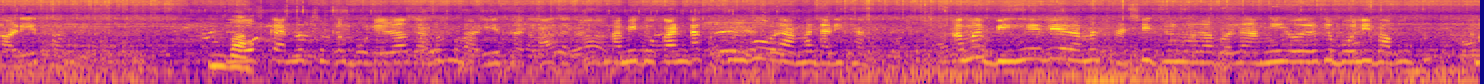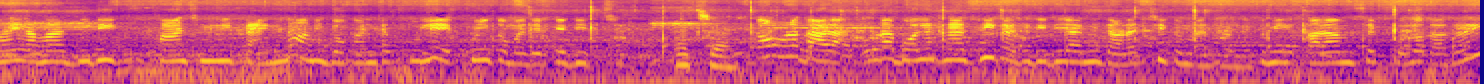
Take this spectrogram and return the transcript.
দাঁড়িয়ে থাকে। লোক কেন ছোট বোনেরা কেন দাঁড়িয়ে থাকে? আমি দোকানটা খুলবো ওরা আমার দাঁড়িয়ে থাকবে। আমার বিহেভিয়ার আমার হাসির জন্য ওরা বলে। আমি ওদেরকে বলি বাবু ভাই আমার দিদি পাঁচ মিনিট টাইম না আমি দোকানটা খুলে এক্ষুনি তোমাদেরকে দিচ্ছি। আচ্ছা। তো ওরা দাঁড়ায়। ওরা বলে হ্যাঁ ঠিক আছে দিদি আমি দাঁড়াচ্ছি তোমার জন্য। তুমি আরামসে খোলো তাড়াতাড়ি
